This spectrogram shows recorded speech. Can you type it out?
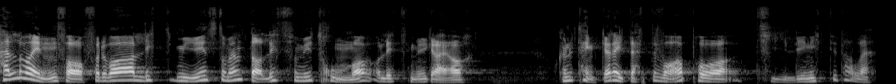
heller var innenfor. For det var litt mye instrumenter, litt for mye trommer og litt for mye greier. Kan du tenke deg, Dette var på tidlig 90-tallet.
